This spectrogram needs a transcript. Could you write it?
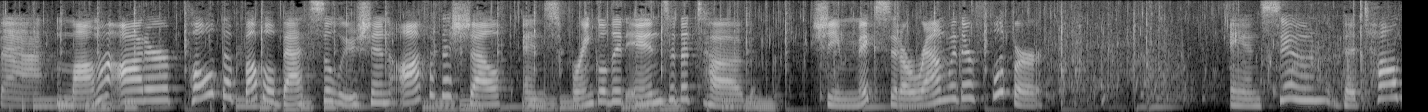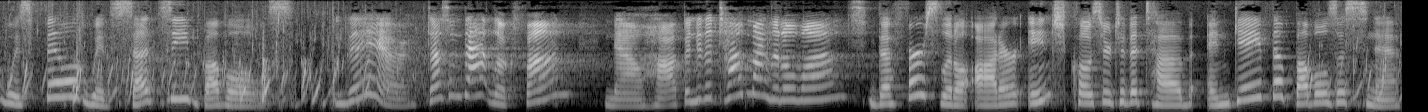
bath? Mama Otter pulled the bubble bath solution off of the shelf and sprinkled it into the tub. She mixed it around with her flipper. And soon the tub was filled with sudsy bubbles. There, doesn't that look fun? Now hop into the tub, my little ones. The first little otter inched closer to the tub and gave the bubbles a sniff.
